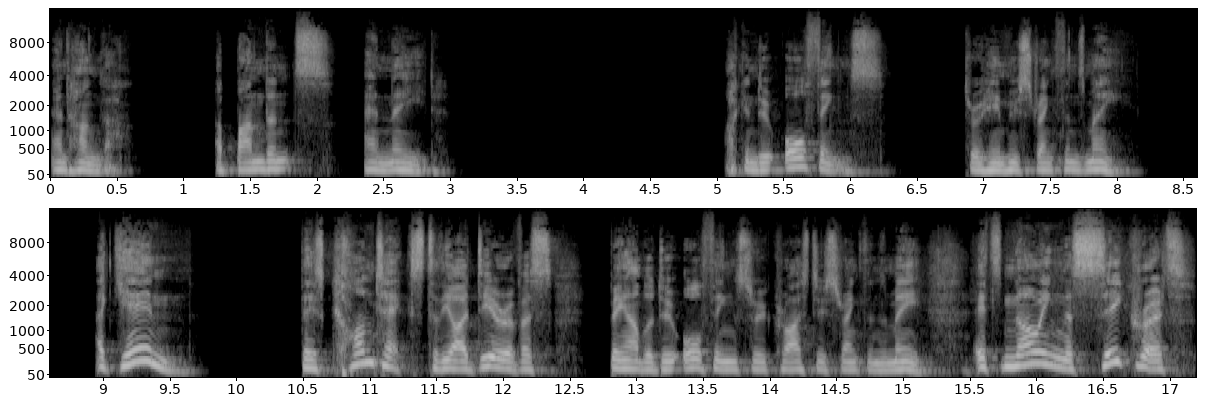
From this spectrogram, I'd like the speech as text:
and hunger, abundance and need. I can do all things through him who strengthens me." Again, there's context to the idea of us being able to do all things through Christ who strengthens me. It's knowing the secret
